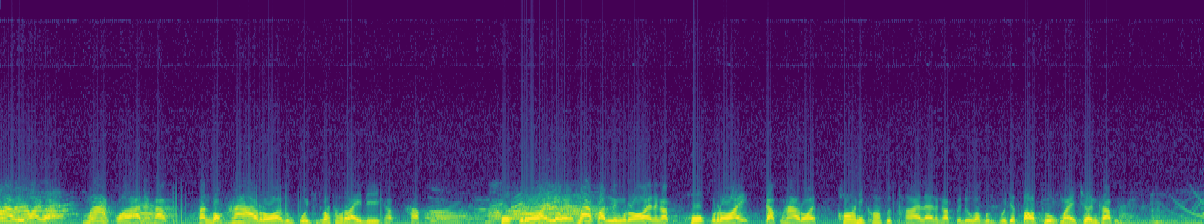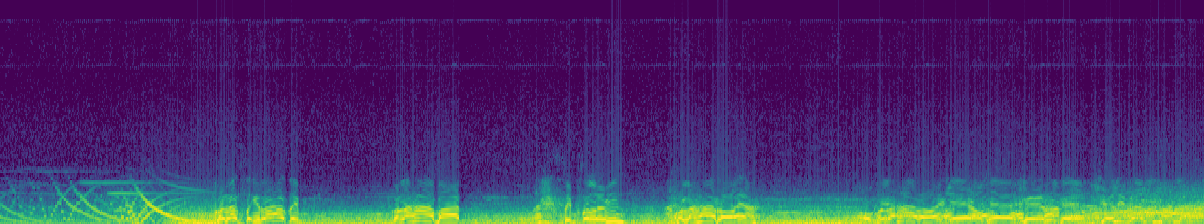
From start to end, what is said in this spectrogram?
มากหรือน้อยกว่า มากกว่านะครับ ท่านบอก 500 คุณปุ๋ยคิดว่าเท่าไหร่ดีครับขอบเลย600 เลยมากกว่า 100 นะครับ 600 กับ 500 ข้อนี้ข้อสุดท้ายแล้วนะครับ ไปดูว่าคุณปุ๋ยจะตอบถูกไหมเชิญครับ คนละสี่ร้อยห้าสิบคนละห้าบาทสิบสลึง คนละห้าร้อยอะคนละห้าร้อย โอเคโอเค โอเคนะเชียร์ลีดเดอร์มันๆนะฮะ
